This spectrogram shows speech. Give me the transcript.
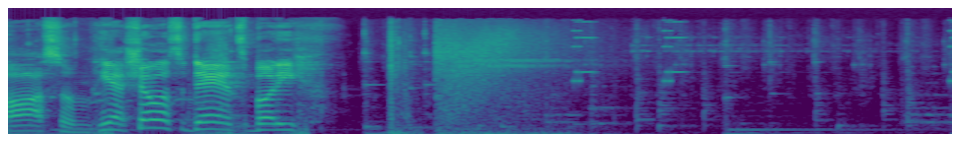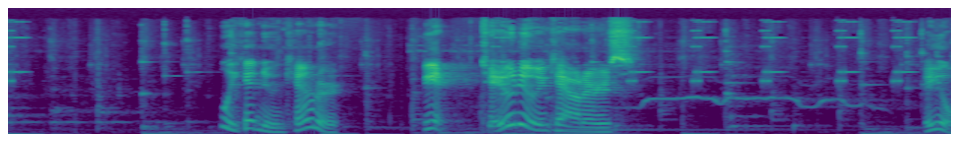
Awesome. Yeah, show us a dance, buddy. we get a new encounter. We get two new encounters. Damn.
